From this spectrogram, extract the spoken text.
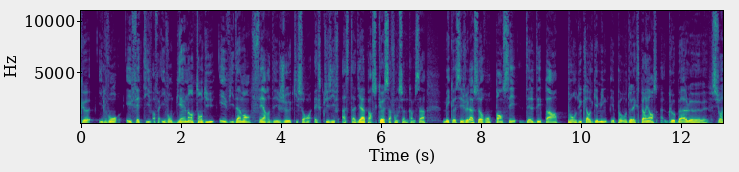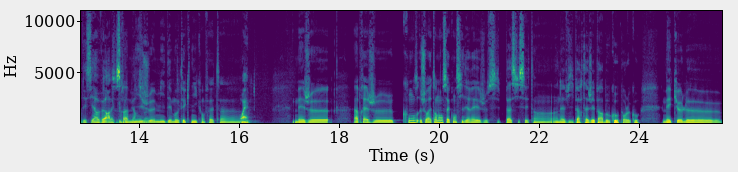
qu'ils vont effectivement, enfin ils vont bien entendu évidemment faire des jeux qui seront exclusifs à Stadia parce que ça fonctionne comme ça, mais que ces jeux-là seront pensés dès le départ pour du cloud gaming et pour de l'expérience globale euh, sur des serveurs avec Ce sera mi-jeu, mi-démo technique en fait. euh, Ouais. Mais je. Après, je j'aurais tendance à considérer, je sais pas si c'est un, avis partagé par beaucoup pour le coup, mais que le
